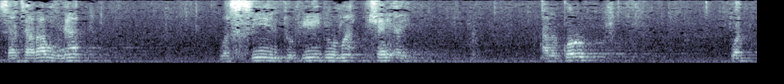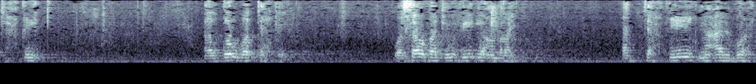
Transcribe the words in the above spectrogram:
سترون والسين تفيد شيئين القرب والتحقيق. القرب والتحقيق. وسوف تفيد أمرين التحقيق مع البعد.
